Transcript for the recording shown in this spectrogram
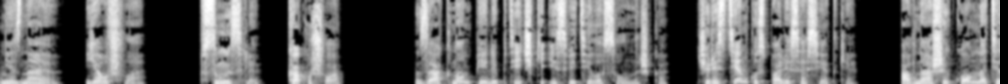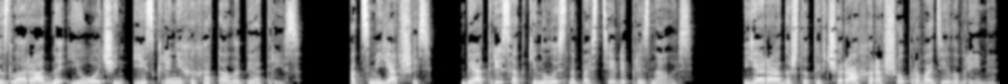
«Не знаю, я ушла». «В смысле? Как ушла?» За окном пели птички и светило солнышко. Через стенку спали соседки. А в нашей комнате злорадно и очень искренне хохотала Беатрис. Отсмеявшись, Беатрис откинулась на постели, призналась. «Я рада, что ты вчера хорошо проводила время.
